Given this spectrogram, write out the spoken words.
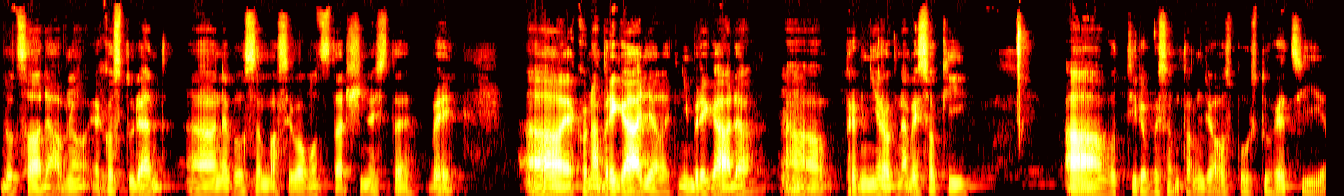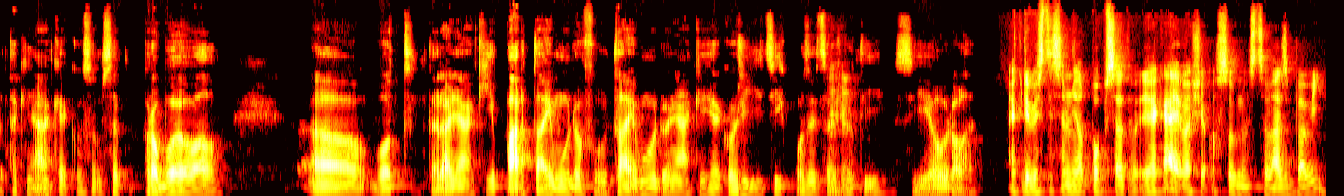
docela dávno jako student. Nebyl jsem asi o moc starší, než jste vy. Jako na brigádě, letní brigáda. První rok na Vysoký. A od té doby jsem tam dělal spoustu věcí a tak nějak jako jsem se probojoval uh, od teda nějaký part-timeu do full-timeu do nějakých jako řídících pozic až mm-hmm. do té CEO role. A kdybyste se měl popsat, jaká je vaše osobnost, co vás baví?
